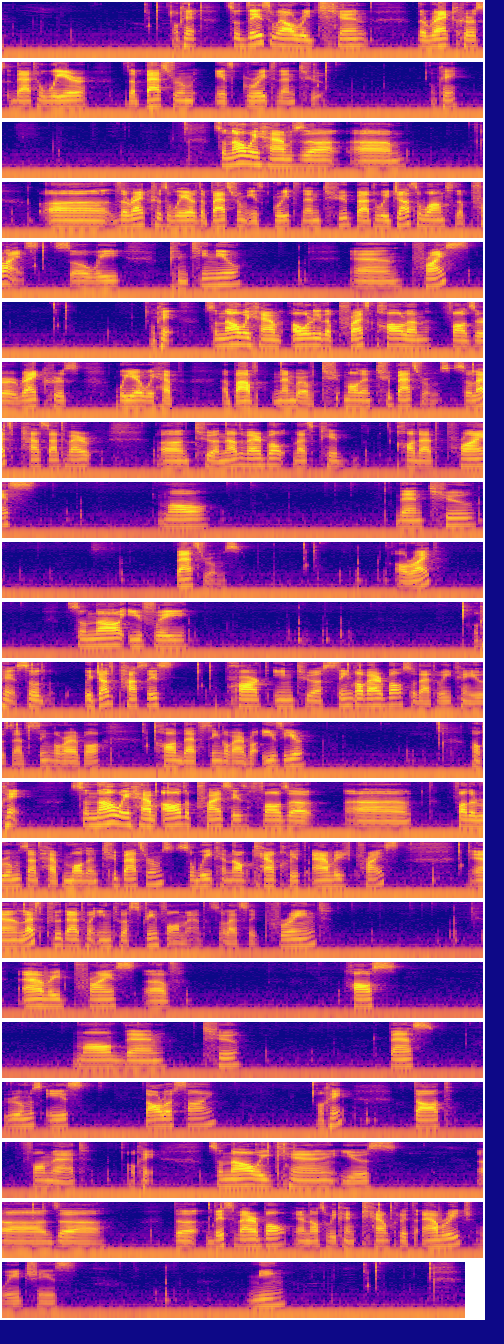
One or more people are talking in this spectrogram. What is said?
Okay, so this will retain the records that where the bathroom is greater than two. Okay. So now we have the um, uh, the records where the bathroom is greater than 2, but we just want the price. So we continue and price. Okay, so now we have only the price column for the records where we have above number of two, more than two bathrooms. So let's pass that uh, to another variable. Let's call that price more than two bathrooms. All right. So now if we okay, so we just pass this part into a single variable so that we can use that single variable, call that single variable easier. Okay, so now we have all the prices for the uh, for the rooms that have more than two bathrooms. So we can now calculate average price and let's put that one into a string format. So let's say print average price of house more than two bathrooms is dollar sign. Okay? Dot format. Okay. So now we can use uh, the the this variable and also we can calculate average which is mean.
